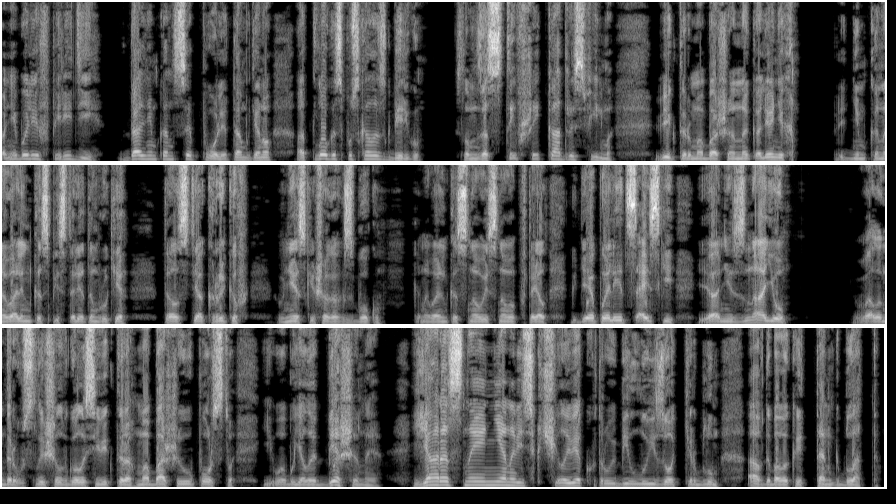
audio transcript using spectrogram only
Они были впереди, в дальнем конце поля, там, где оно от лога спускалось к берегу, словно застывшие кадры с фильма. Виктор Мабаша на коленях, перед ним Коноваленко с пистолетом в руке, толстяк Рыков в нескольких шагах сбоку. Коноваленко снова и снова повторял «Где полицейский? Я не знаю». Валандер услышал в голосе Виктора Мабаши упорство. Его обуяла бешеная, яростная ненависть к человеку, который убил Луизу Оккерблум, а вдобавок и Тенгблатта.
